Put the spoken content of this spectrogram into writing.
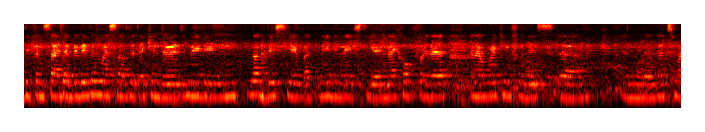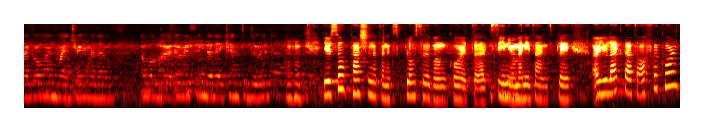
deep inside I believe in myself that I can do it. Maybe not this year, but maybe next year, and I hope for that. And I'm working for this, uh, and uh, that's my goal and my dream, and I'm, I will do everything that I can to do it. Mhm. You're so passionate and explosive on court. I've seen you many times play. Are you like that off the court?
